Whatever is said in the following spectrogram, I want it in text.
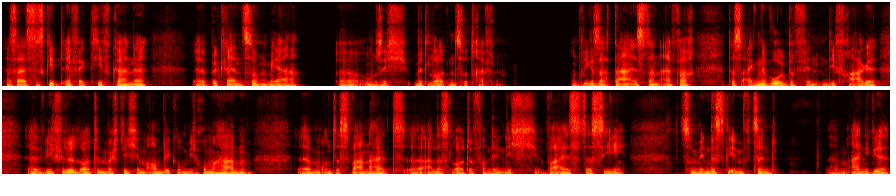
Das heißt, es gibt effektiv keine äh, Begrenzung mehr, äh, um sich mit Leuten zu treffen. Und wie gesagt, da ist dann einfach das eigene Wohlbefinden die Frage, äh, wie viele Leute möchte ich im Augenblick um mich rum haben. Ähm, und das waren halt äh, alles Leute, von denen ich weiß, dass sie zumindest geimpft sind. Ähm, einige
